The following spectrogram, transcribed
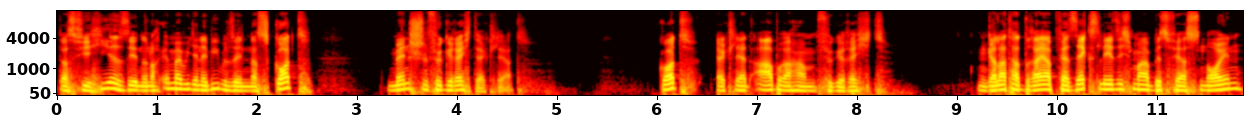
dass wir hier sehen und auch immer wieder in der Bibel sehen, dass Gott Menschen für gerecht erklärt. Gott erklärt Abraham für gerecht. In Galater 3 ab Vers 6 lese ich mal bis Vers 9.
